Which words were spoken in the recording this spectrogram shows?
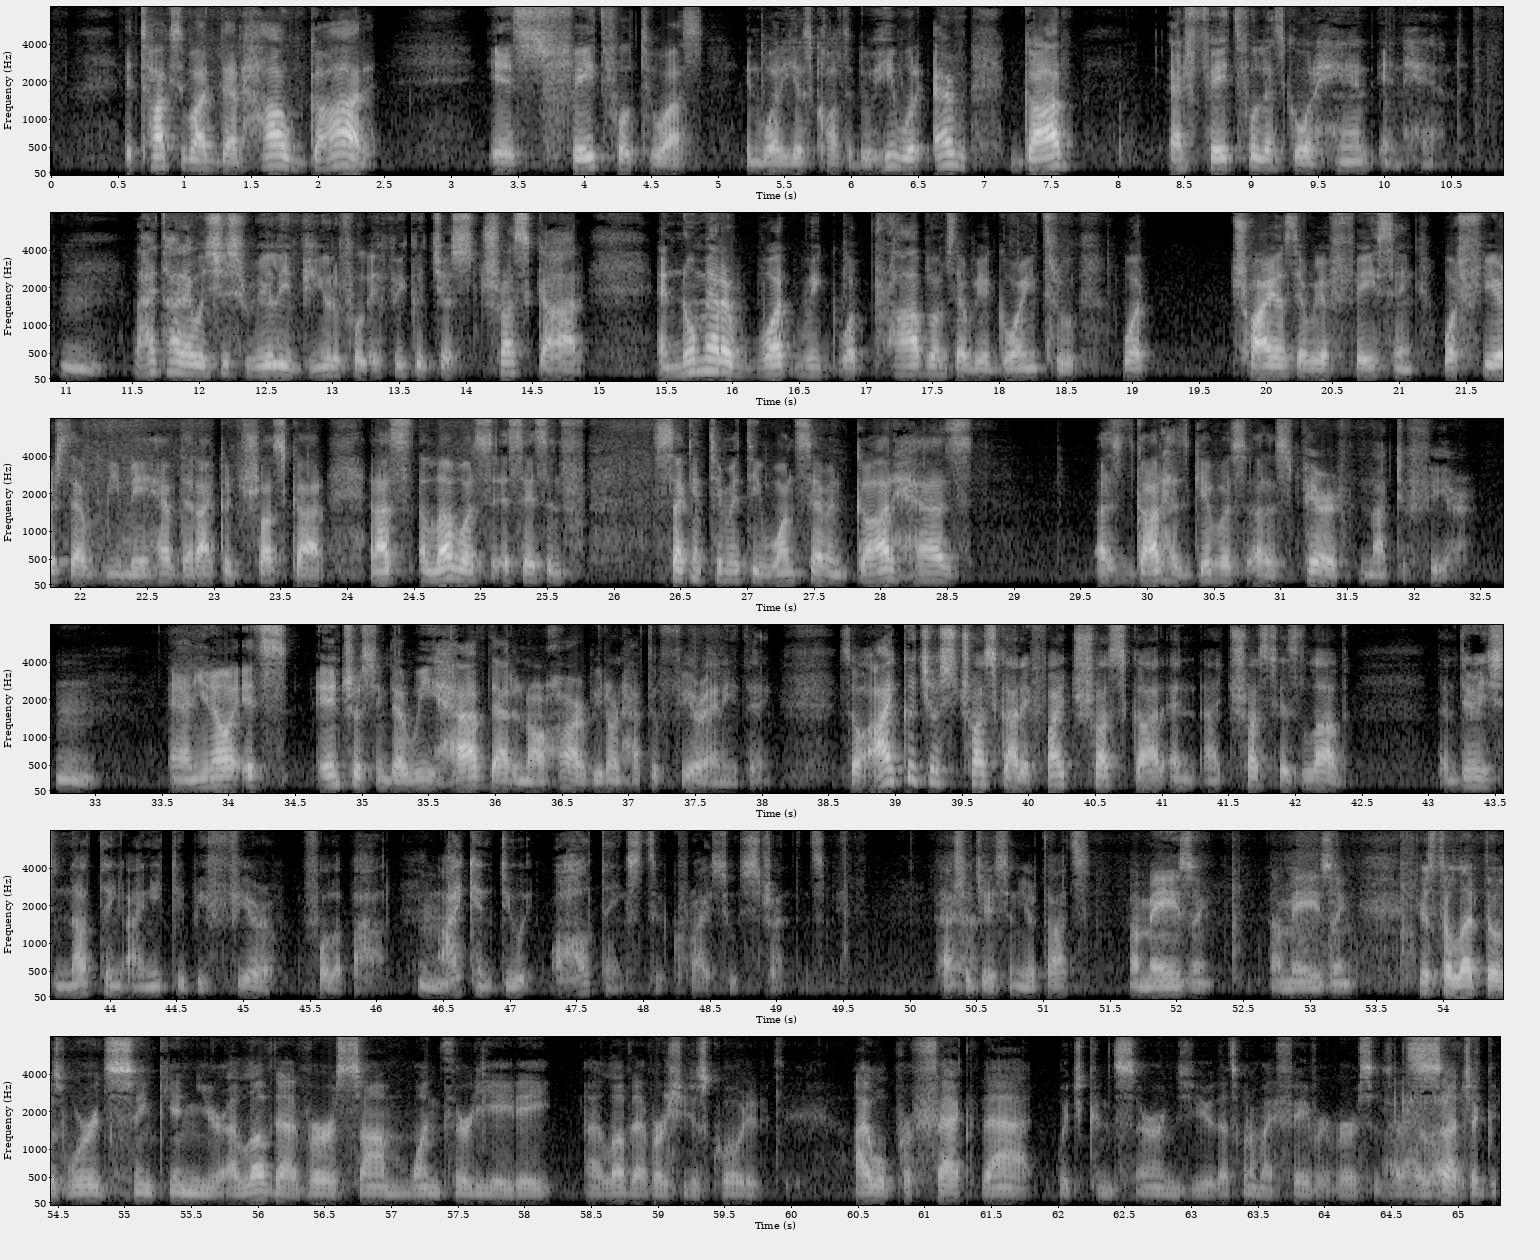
It talks about that how God is faithful to us in what he has called to do. He would ever God and faithfulness go hand in hand. Mm. And I thought it was just really beautiful if we could just trust God and no matter what we what problems that we are going through, what trials that we are facing, what fears that we may have, that I could trust God. And I, I love what it says in 2 Timothy 1 7 God has as God has given us a spirit not to fear. Mm. And you know, it's interesting that we have that in our heart. We don't have to fear anything. So I could just trust God. If I trust God and I trust His love, then there is nothing I need to be fearful about. Mm. I can do all things through Christ who strengthens me. Pastor. Jason, your thoughts? Amazing. Amazing. Just to let those words sink in your I love that verse, Psalm 138 8. I love that verse you just quoted. I will perfect that which concerns you. That's one of my favorite verses. That's such it. a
